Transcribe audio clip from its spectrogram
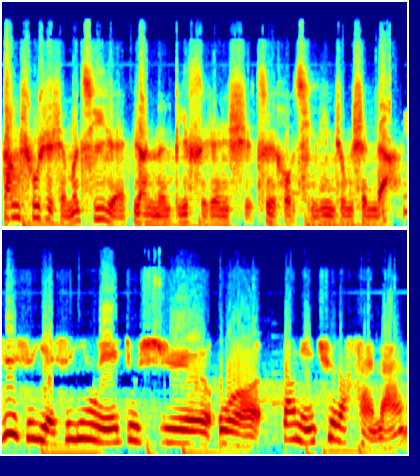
当初是什么机缘让你们彼此认识，最后情定终身的？认识也是因为就是我当年去了海南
